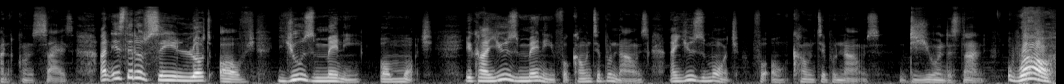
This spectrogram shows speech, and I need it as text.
and concise. And instead of saying lot of use many or much. You can use many for countable nouns and use much for uncountable nouns. Do you understand? Wow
